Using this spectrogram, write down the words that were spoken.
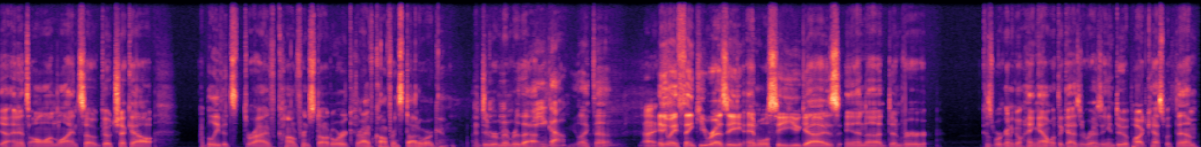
Yeah, and it's all online. So go check out. I believe it's thriveconference.org. thriveconference.org. I do remember that. There you go. You like that? Nice. Anyway, thank you, Resi, and we'll see you guys in uh, Denver because we're going to go hang out with the guys at Resi and do a podcast with them.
